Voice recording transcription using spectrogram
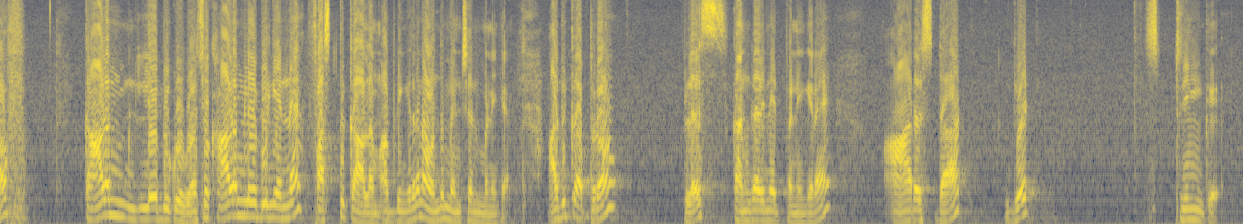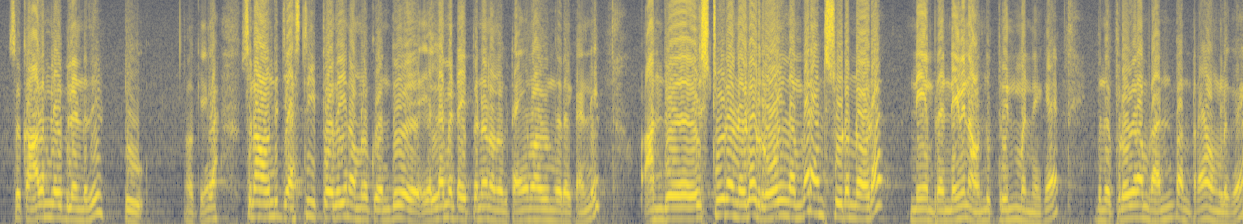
of column label கொடுக்குறோம் ஸோ காலம் லேபிளுக்கு என்ன? ஃபர்ஸ்ட் காலம் அப்படிங்கிறத நான் வந்து மென்ஷன் பண்ணிக்கிறேன். அதுக்கப்புறம் ப்ளஸ் கன்கார்டினேட் பண்ணிக்கிறேன். RS dot get string so column label என்னது? டூ ஓகேங்களா ஸோ நான் வந்து ஜஸ்ட் இப்போதையும் நம்மளுக்கு வந்து எல்லாமே டைப் பண்ணால் நமக்கு டைம் ஆகுங்கிறக்காண்டி அந்த ஸ்டூடெண்டோட ரோல் நம்பர் அண்ட் ஸ்டூடெண்டோட நேம் ரெண்டையுமே நான் வந்து பிரிண்ட் பண்ணியிருக்கேன் இப்போ இந்த ப்ரோக்ராம் ரன் பண்ணுறேன் உங்களுக்கு.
